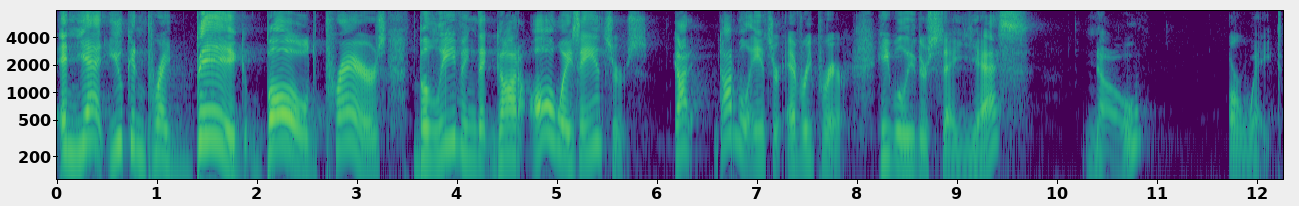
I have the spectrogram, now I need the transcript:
And yet, you can pray big, bold prayers believing that God always answers. God, God will answer every prayer. He will either say yes, no, or wait.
